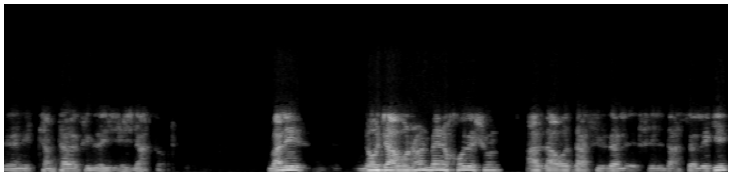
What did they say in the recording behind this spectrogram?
یعنی کمتر از 18 سال ولی نوجوانان بین خودشون از 12 13 سالگی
